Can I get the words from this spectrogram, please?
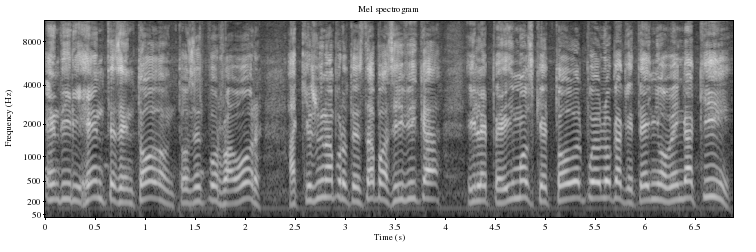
en dirigentes, en todo. Entonces, por favor, aquí es una protesta pacífica y le pedimos que todo el pueblo caqueteño venga aquí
